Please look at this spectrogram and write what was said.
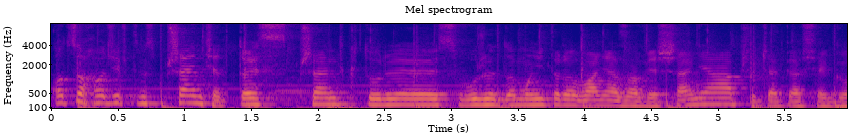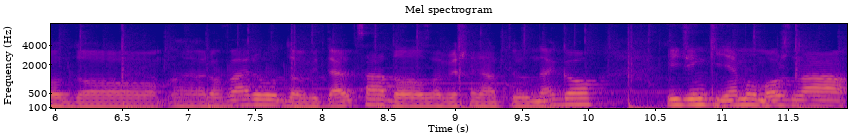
o co chodzi w tym sprzęcie? To jest sprzęt, który służy do monitorowania zawieszenia, przyczepia się go do roweru, do widelca, do zawieszenia tylnego i dzięki niemu można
